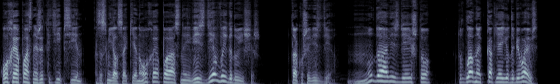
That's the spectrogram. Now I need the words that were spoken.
Ох и опасный же ты тип, Син, — засмеялся Акена. Ох и опасный. Везде выгоду ищешь. Так уж и везде. Ну да, везде, и что? Тут главное, как я ее добиваюсь.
